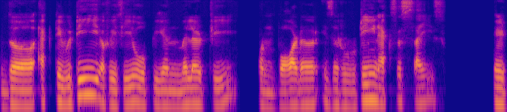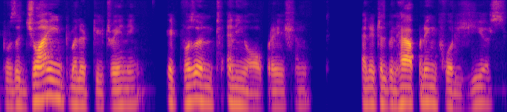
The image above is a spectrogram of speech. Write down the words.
The activity of Ethiopian military on border is a routine exercise. It was a joint military training. It wasn't any operation, and it has been happening for years.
